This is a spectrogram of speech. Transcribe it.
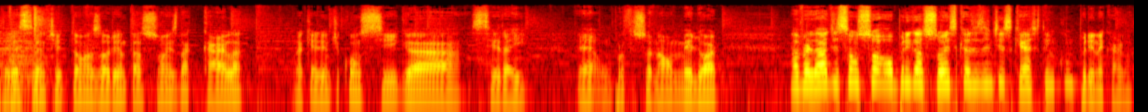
Interessante, então as orientações da Carla para que a gente consiga ser aí é, um profissional melhor na verdade, são só obrigações que às vezes a gente esquece que tem que cumprir, né, Carla?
